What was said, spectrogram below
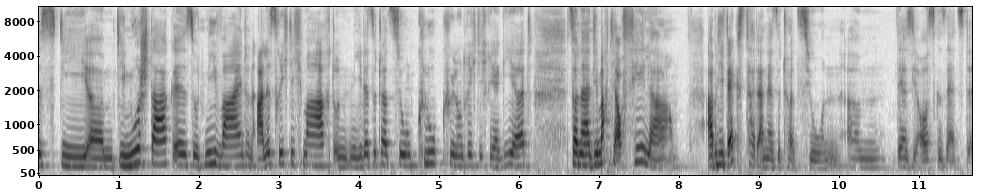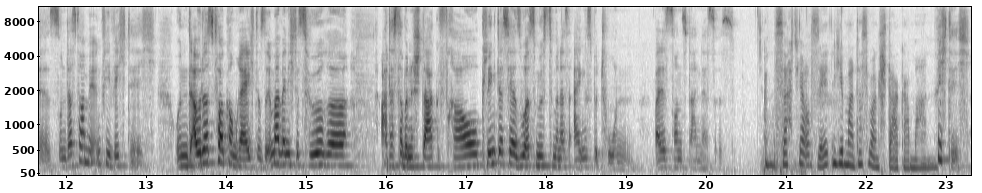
ist, die, ähm, die nur stark ist und nie weint und alles richtig macht und in jeder Situation klug, kühl und richtig reagiert, sondern die macht ja auch Fehler. Aber die wächst halt an der Situation, ähm, der sie ausgesetzt ist. Und das war mir irgendwie wichtig. Und, aber du hast vollkommen recht. Also immer wenn ich das höre, ah, das ist aber eine starke Frau, klingt das ja so, als müsste man das eigens betonen, weil es sonst anders ist. Und es sagt ja auch selten jemand, das war ein starker Mann. Richtig,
